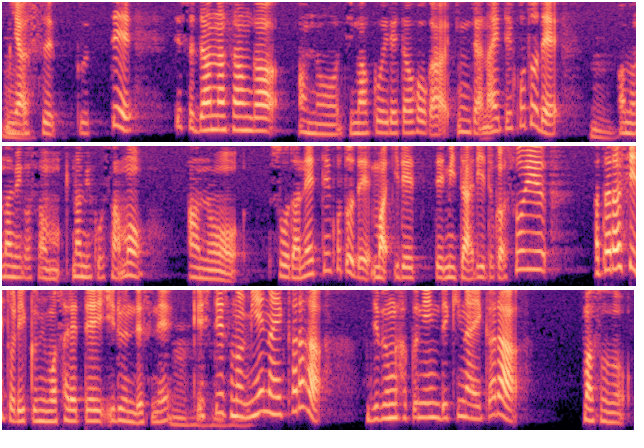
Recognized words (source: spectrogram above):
見やすくって、で、それ旦那さんが、あの、字幕を入れた方がいいんじゃないということで、うん。あの、ナミコさんも、ナミコさんも、あの、そうだねっていうことで、まあ、入れてみたりとか、そういう新しい取り組みもされているんですね。うんうんうん決してその見えないから、自分が確認できないから、まあ、その、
